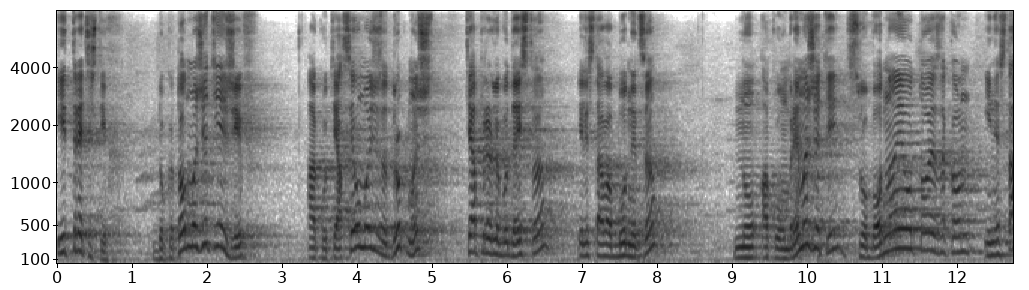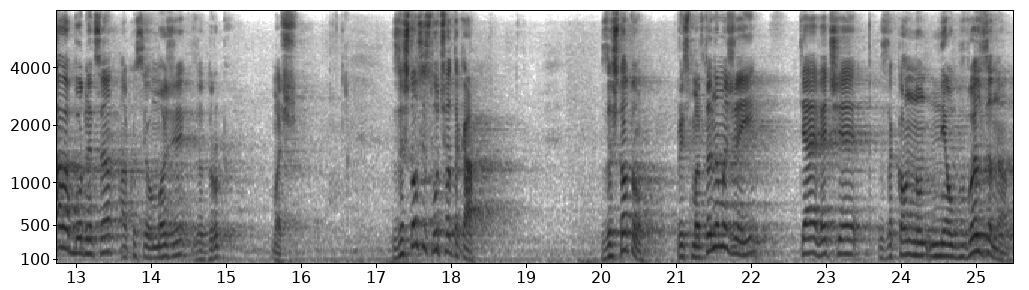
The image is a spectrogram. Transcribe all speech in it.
И трети стих. Докато мъжът ти е жив, ако тя се омъжи за друг мъж, тя прелюбодейства или става будница, но ако умре мъжът ти, свободна е от този закон и не става будница, ако се омъжи за друг мъж. Защо се случва така? Защото при смъртта на мъжа й, тя е вече законно необвързана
